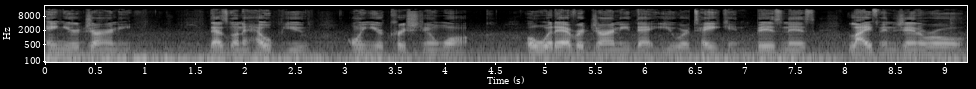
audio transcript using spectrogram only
in your journey that's going to help you on your Christian walk or whatever journey that you are taking business, life in general,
